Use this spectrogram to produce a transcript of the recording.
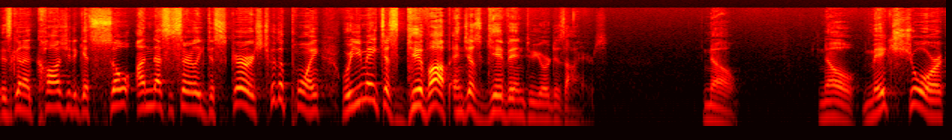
is going to cause you to get so unnecessarily discouraged to the point where you may just give up and just give in to your desires. No. No, make sure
